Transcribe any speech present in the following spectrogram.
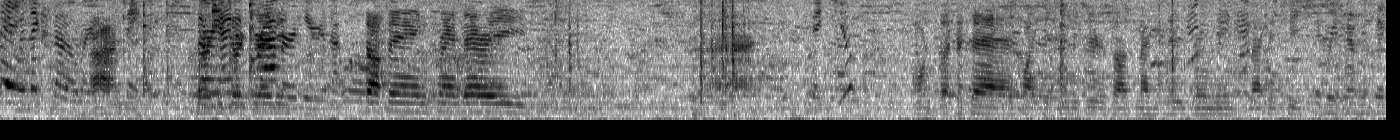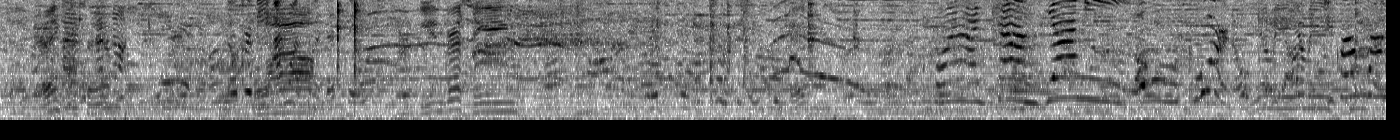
Thanks. Like, that'll work. Alright. Thanks. Sorry, I have a grabber here that will. Stuffing, cranberries, Thank you. orange succotash, white chimichurri sauce, mac and cheese, green beans, mac and cheese. Thank you, Sam. Oh, for me, I want some of this, baby. Turkey and dressing. Corn on come, yummy. Oh, corn. Oh, Yummy, yummy. Corn, corn,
